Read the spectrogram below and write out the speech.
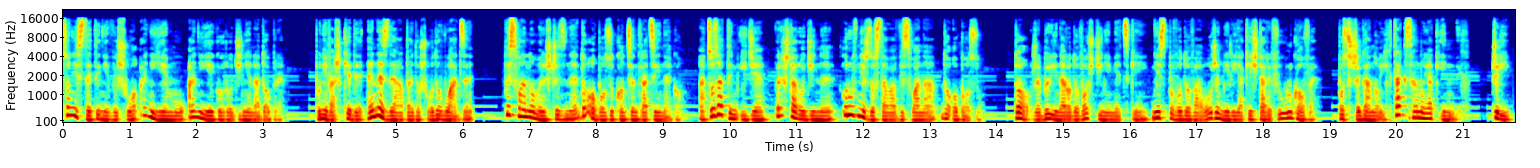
co niestety nie wyszło ani jemu, ani jego rodzinie na dobre, ponieważ kiedy NSDAP doszło do władzy, wysłano mężczyznę do obozu koncentracyjnego. A co za tym idzie, reszta rodziny również została wysłana do obozu. To, że byli narodowości niemieckiej, nie spowodowało, że mieli jakieś taryfy ulgowe. Postrzegano ich tak samo jak innych, czyli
